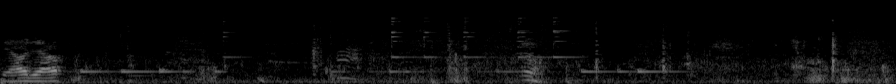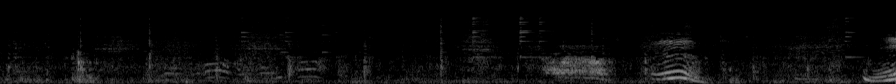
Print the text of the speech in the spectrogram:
เดี๋ยวเดี๋ยวเอ้าอืมหนี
